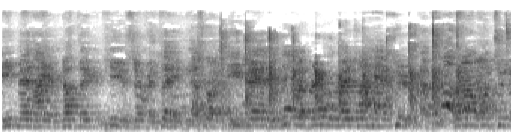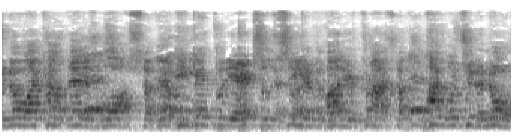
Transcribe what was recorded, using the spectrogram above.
Amen, I am nothing and He is everything. That's right. Amen. If you've got bragging rights, I have too. But I want you to know I count that as lost. Amen. For the excellency of the body of Christ. I want you to know,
